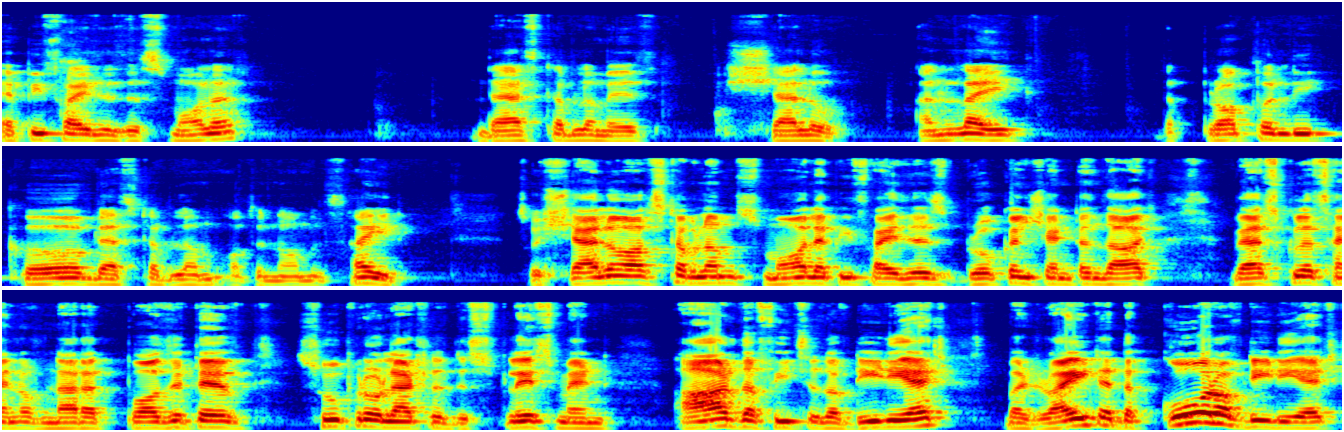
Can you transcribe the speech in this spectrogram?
epiphyse is smaller. The acetabulum is shallow, unlike the properly curved acetabulum of the normal side. So shallow acetabulum, small epiphyses, broken Shenton's arch, vascular sign of Narath, positive supralateral displacement are the features of DDH. But right at the core of DDH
